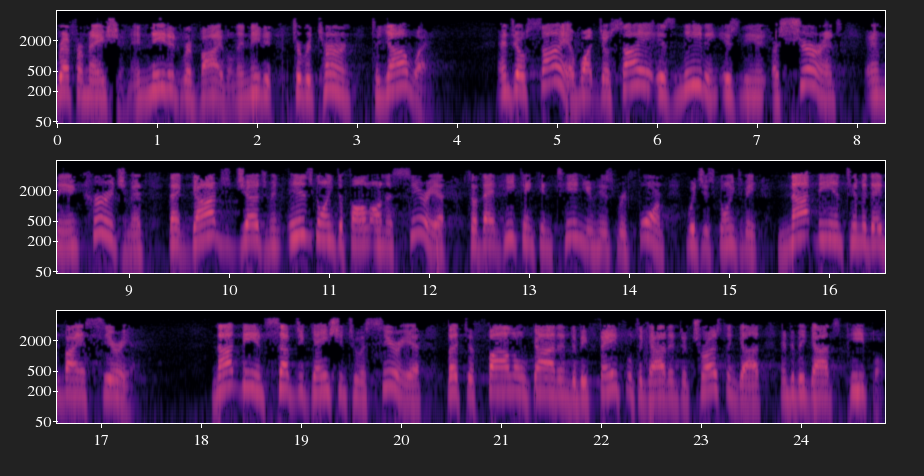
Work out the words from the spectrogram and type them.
reformation, and needed revival, and needed to return to Yahweh. And Josiah, what Josiah is needing is the assurance and the encouragement that God's judgment is going to fall on Assyria so that he can continue his reform, which is going to be not be intimidated by Assyria, not be in subjugation to Assyria, but to follow God and to be faithful to God and to trust in God and to be God's people.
